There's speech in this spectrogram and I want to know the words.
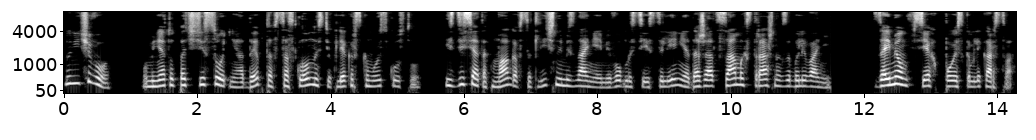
Ну ничего, у меня тут почти сотни адептов со склонностью к лекарскому искусству. Из десяток магов с отличными знаниями в области исцеления даже от самых страшных заболеваний. Займем всех поиском лекарства.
